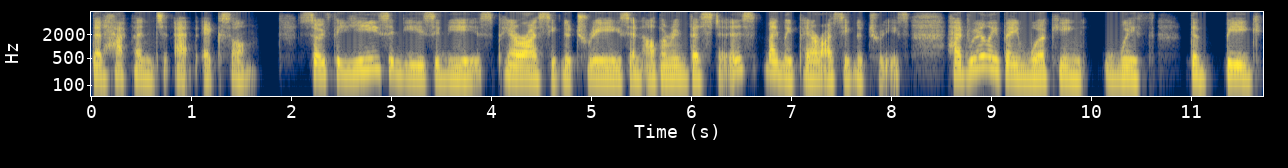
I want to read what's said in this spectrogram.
that happened at Exxon. So for years and years and years, PRI signatories and other investors, mainly PRI signatories, had really been working with the big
